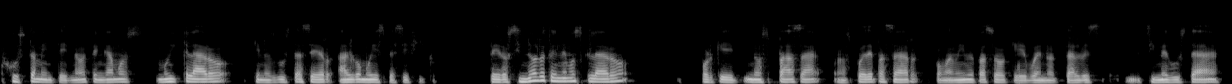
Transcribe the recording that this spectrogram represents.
justamente no tengamos muy claro que nos gusta hacer algo muy específico. Pero si no lo tenemos claro, porque nos pasa, nos puede pasar, como a mí me pasó, que bueno, tal vez si me gusta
